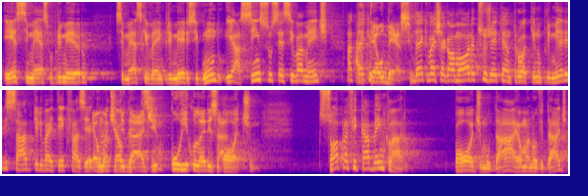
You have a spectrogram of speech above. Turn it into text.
esse semestre primeiro, semestre que vem primeiro e segundo, e assim sucessivamente até, até que, o décimo. Até que vai chegar uma hora que o sujeito entrou aqui no primeiro, ele sabe que ele vai ter que fazer É aquilo uma até o atividade curricularizada. Ótimo. Só para ficar bem claro, pode mudar, é uma novidade,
